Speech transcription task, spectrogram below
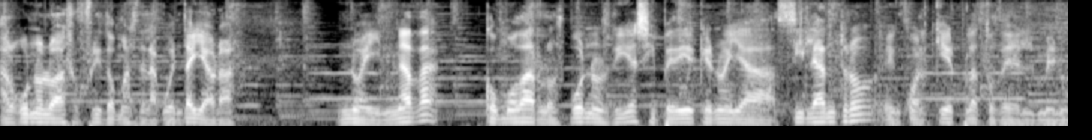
Alguno lo ha sufrido más de la cuenta y ahora no hay nada como dar los buenos días y pedir que no haya cilantro en cualquier plato del menú.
